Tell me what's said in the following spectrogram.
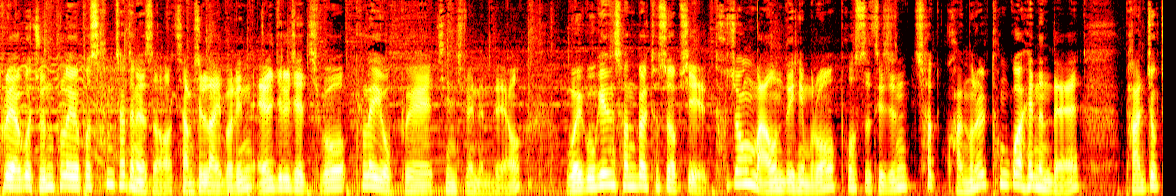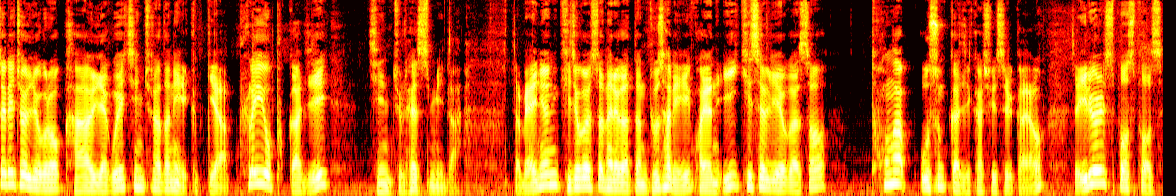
프로야구 준 플레이오프 3차전에서 잠실 라이벌인 LG를 제치고 플레이오프에 진출했는데요. 외국인 선발 투수 없이 토종 마운드 힘으로 포스트 시즌 첫 관문을 통과했는데 반쪽짜리 전력으로 가을 야구에 진출하더니 급기야 플레이오프까지 진출했습니다. 자, 매년 기적을 써내려갔던 두 살이 과연 이 기세를 이어가서 통합 우승까지 갈 수 있을까요? 자, 일요일 스포츠 스포츠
